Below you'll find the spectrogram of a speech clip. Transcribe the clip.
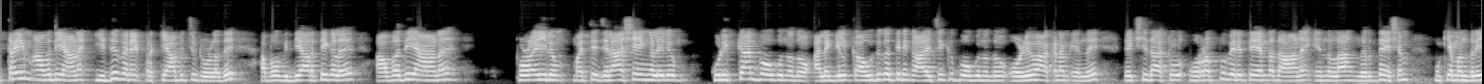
ഇത്രയും അവധിയാണ് ഇതുവരെ പ്രഖ്യാപിച്ചിട്ടുള്ളത്. അപ്പോൾ വിദ്യാർത്ഥികൾ അവധിയാണ് പുഴയിലും മറ്റ് ജലാശയങ്ങളിലും കുളിക്കാൻ പോകുന്നതോ അല്ലെങ്കിൽ കൗതുകത്തിന് കാഴ്ചയ്ക്ക് പോകുന്നതോ ഒഴിവാക്കണം എന്ന് രക്ഷിതാക്കൾ ഉറപ്പുവരുത്തേണ്ടതാണ് എന്നുള്ള നിർദ്ദേശം മുഖ്യമന്ത്രി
